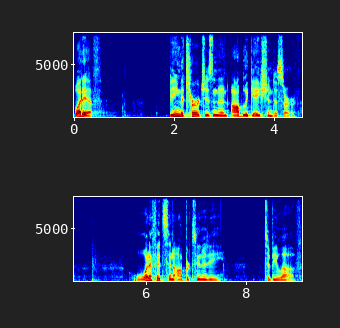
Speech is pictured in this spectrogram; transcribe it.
What if being the church isn't an obligation to serve? What if it's an opportunity to be love?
